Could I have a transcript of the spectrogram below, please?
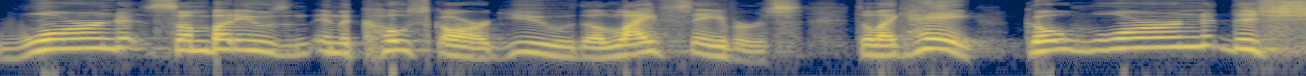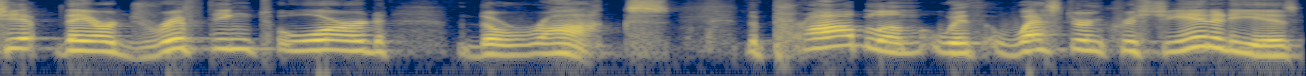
warned somebody who's in the Coast Guard, you, the lifesavers, to like, hey, go warn this ship. They are drifting toward the rocks. The problem with Western Christianity is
